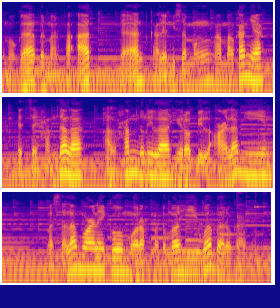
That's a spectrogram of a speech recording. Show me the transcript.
Semoga bermanfaat dan kalian bisa mengamalkannya. Let's say hamdalah. Alhamdulillahirabbil alamin. Wassalamualaikum warahmatullahi wabarakatuh.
